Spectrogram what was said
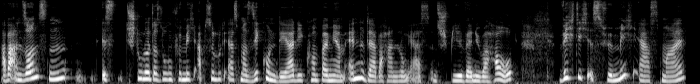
Aber ansonsten ist Stuhluntersuchung für mich absolut erstmal sekundär. Die kommt bei mir am Ende der Behandlung erst ins Spiel, wenn überhaupt. Wichtig ist für mich erstmal,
